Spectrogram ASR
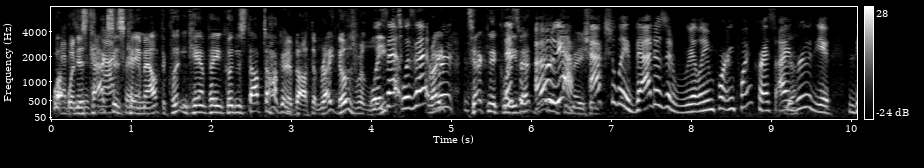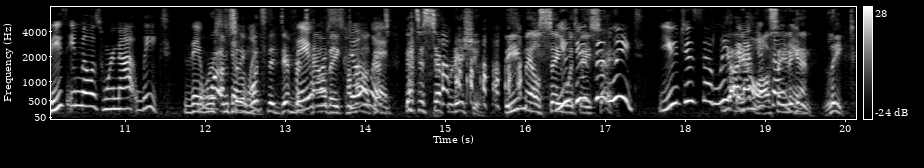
Well, when is his taxes came out, the Clinton campaign couldn't stop talking about them, right? Those were leaked. Was that was that right? were- Technically, that, that oh information. yeah, actually, that is a really important point, Chris. I Yeah. agree with you. These emails were not leaked; they were Well, I'm stolen. saying, what's the difference They how they come stolen. out? That's that's a separate issue. The emails say you what just they said say. leaked. You just said leaked. Yeah, I and I'm know. just I'll say it you. again. Leaked.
